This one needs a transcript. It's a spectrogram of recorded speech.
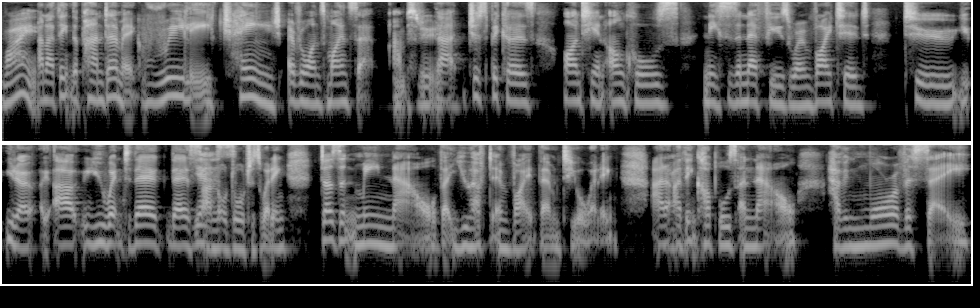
Right. And I think the pandemic really changed everyone's mindset Absolutely. that just because auntie and uncles, nieces and nephews were invited to, you, you know, uh, you went to their their son Yes. or daughter's wedding, doesn't mean now that you have to invite them to your wedding. And I think couples are now having more of a say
